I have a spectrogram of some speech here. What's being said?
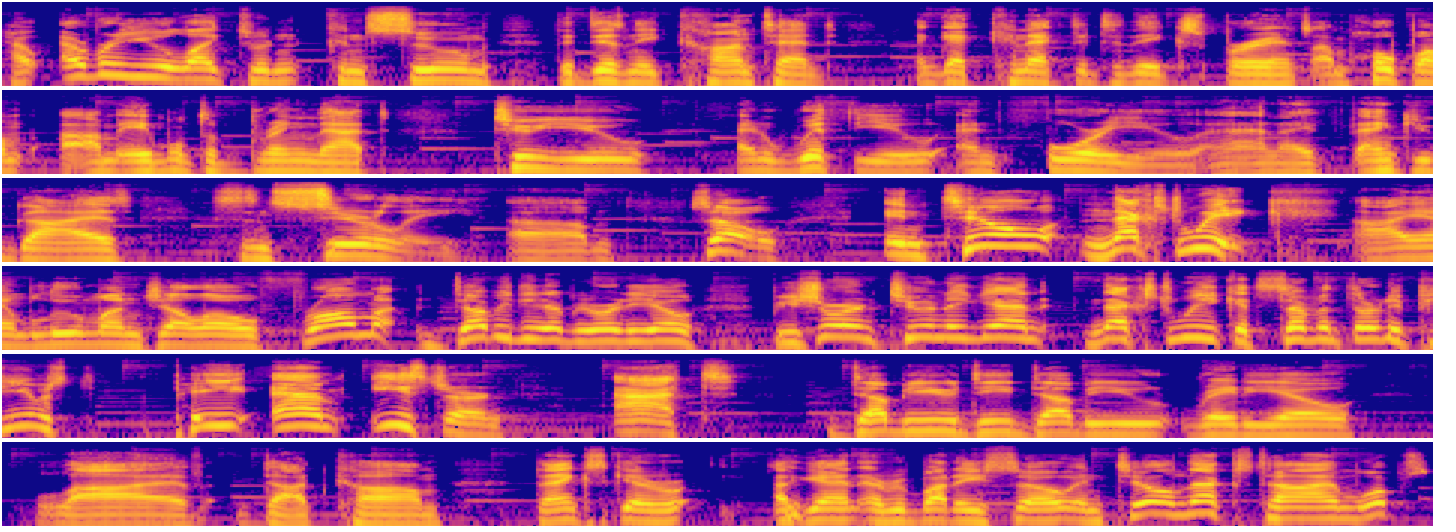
however you like to consume the Disney content and get connected to the experience. I'm hope I'm, I'm able to bring that to you and with you and for you. And I thank you guys sincerely. Um, so until next week, I am Lou Mongello from WDW Radio. Be sure and tune again next week at 7:30 p.m. p.m. Eastern at WDWRadioLive.com. Thanks again, again, everybody. So until next time, whoops,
